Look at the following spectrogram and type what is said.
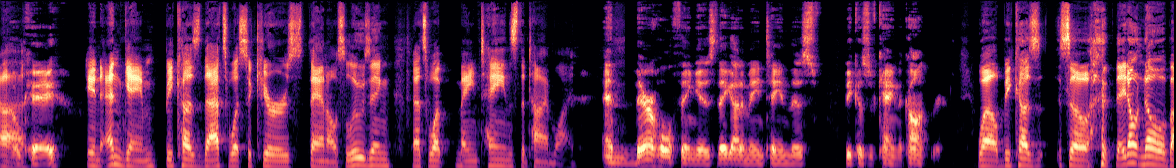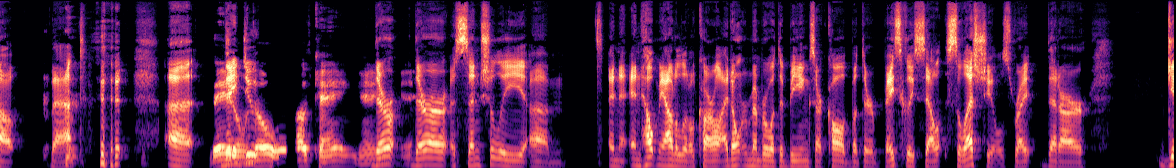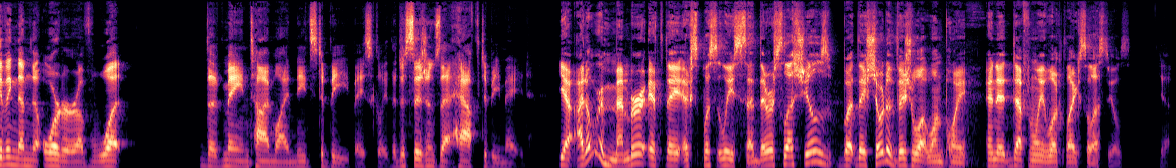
uh, okay, in Endgame because that's what secures Thanos losing. That's what maintains the timeline. and their whole thing is they got to maintain this because of Kang the Conqueror. Well, because so they don't know about that. uh, They, They don't do- know about Kang. There there are essentially um and and help me out a little carl i don't remember what the beings are called but they're basically cel- celestials right that are giving them the order of what the main timeline needs to be basically the decisions that have to be made Yeah, I don't remember if they explicitly said they were celestials, but they showed a visual at one point, and it definitely looked like celestials. Yeah.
